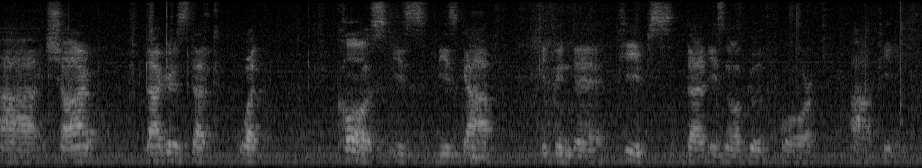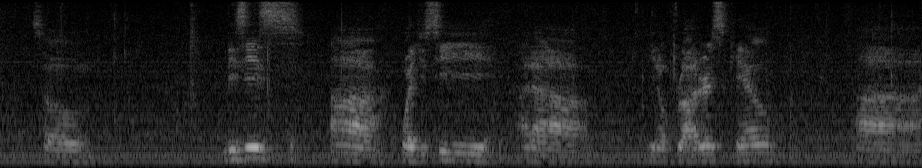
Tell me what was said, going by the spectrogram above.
uh, sharp daggers that what cause is this gap between the tips that is not good for So this is uh, what you see at a you know broader scale. Uh,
